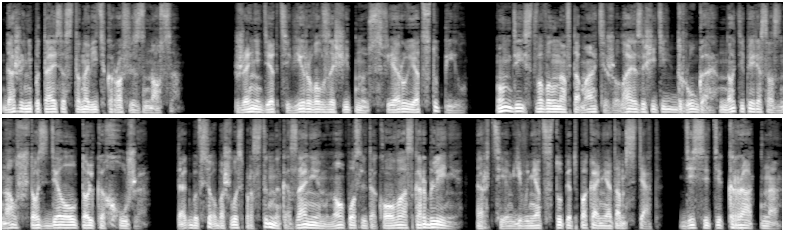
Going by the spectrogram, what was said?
даже не пытаясь остановить кровь из носа. Женя деактивировал защитную сферу и отступил. Он действовал на автомате, желая защитить друга, но теперь осознал, что сделал только хуже. Так бы все обошлось простым наказанием, но после такого оскорбления Артемьевы не отступят, пока не отомстят. Десятикратно.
